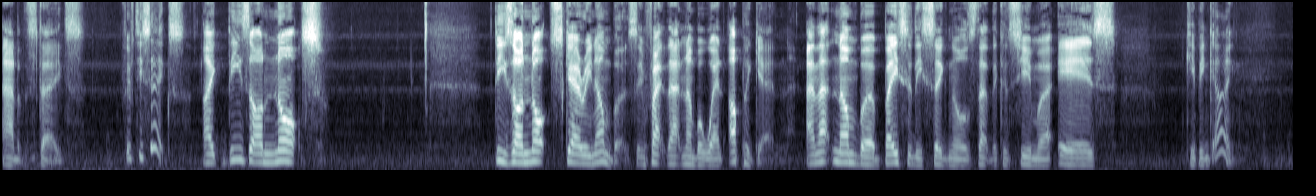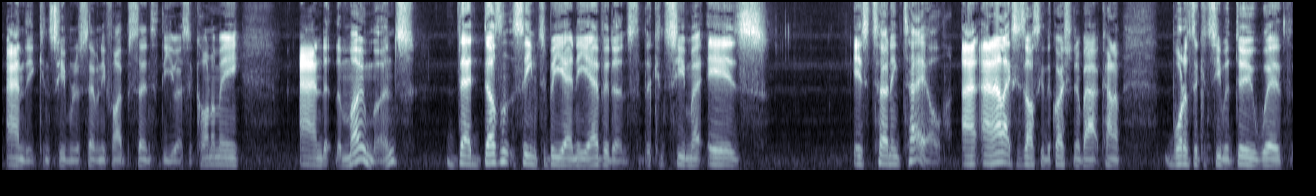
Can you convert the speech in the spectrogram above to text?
out of the states, 56. Like these are not these are not scary numbers. In fact, that number went up again, and that number basically signals that the consumer is keeping going, and the consumer is 75% of the U.S. economy, and at the moment there doesn't seem to be any evidence that the consumer is is turning tail. And, and Alix is asking the question about kind of what does the consumer do with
